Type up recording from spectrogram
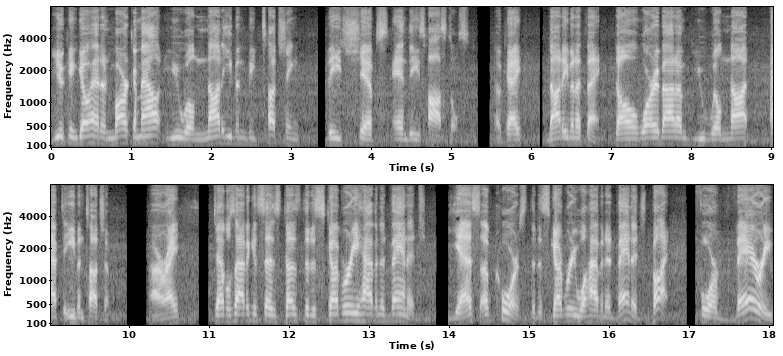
you can go ahead and mark them out. You will not even be touching these ships and these hostiles. Okay? Not even a thing. Don't worry about them. You will not have to even touch them. All right? Devil's Advocate says, does the Discovery have an advantage? Yes, of course, the Discovery will have an advantage, but for very,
